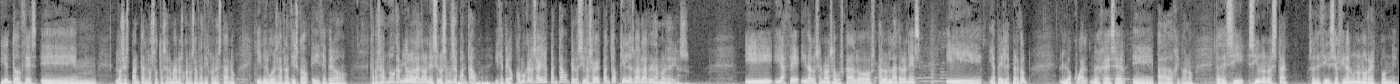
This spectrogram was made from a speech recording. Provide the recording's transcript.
y entonces eh, los espantan los otros hermanos cuando San Francisco no está, ¿no? Y entonces vuelve San Francisco y dice, pero ¿Qué ha pasado? No, que los ladrones y los hemos espantado. Y dice, pero ¿cómo que los habéis espantado? Pero si los habéis espantado, ¿quién les va a hablar del amor de Dios? Y, y hace ir a los hermanos a buscar a los, a los ladrones y, y a pedirles perdón. Lo cual no deja de ser eh, paradójico, ¿no? Entonces, si, si uno no está, es decir, si al final uno no responde,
